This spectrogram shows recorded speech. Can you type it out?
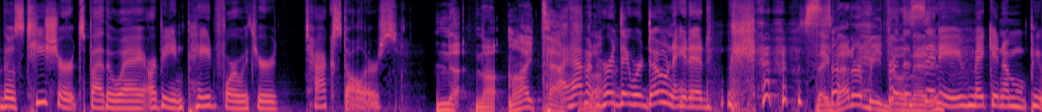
those T-shirts, by the way, are being paid for with your tax dollars. No, not my tax. I haven't heard they were donated. They better be for the donated. city, making them pe-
